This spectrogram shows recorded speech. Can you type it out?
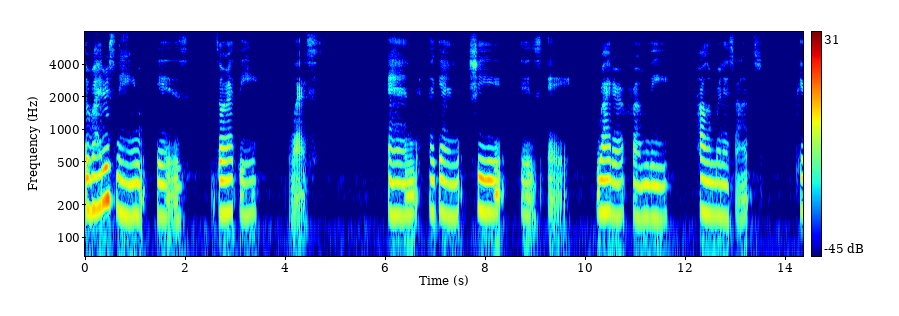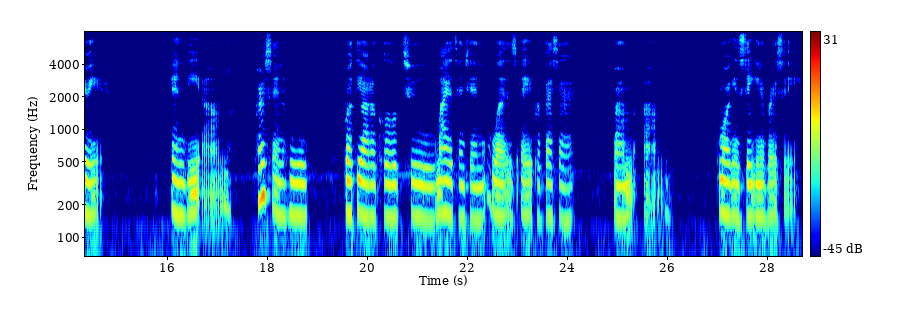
The writer's name is Dorothy West. And again, she is a writer from the Harlem Renaissance period. And the um, person who brought the article to my attention was a professor from um, Morgan State University.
